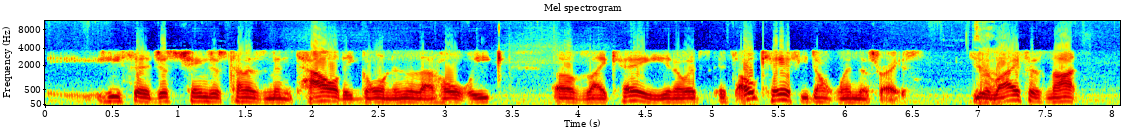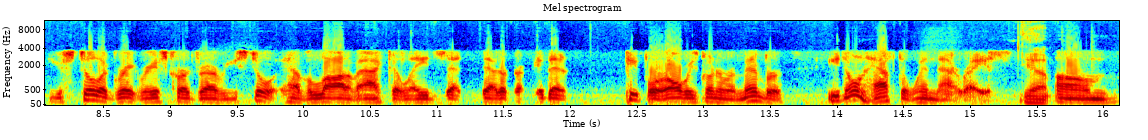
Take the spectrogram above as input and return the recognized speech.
he said it just changes kind of his mentality going into that whole week of like, hey, you know, it's it's okay if you don't win this race. Your yeah. life is not. You're still a great race car driver. You still have a lot of accolades that that are, that people are always going to remember. You don't have to win that race. Yeah. Um,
